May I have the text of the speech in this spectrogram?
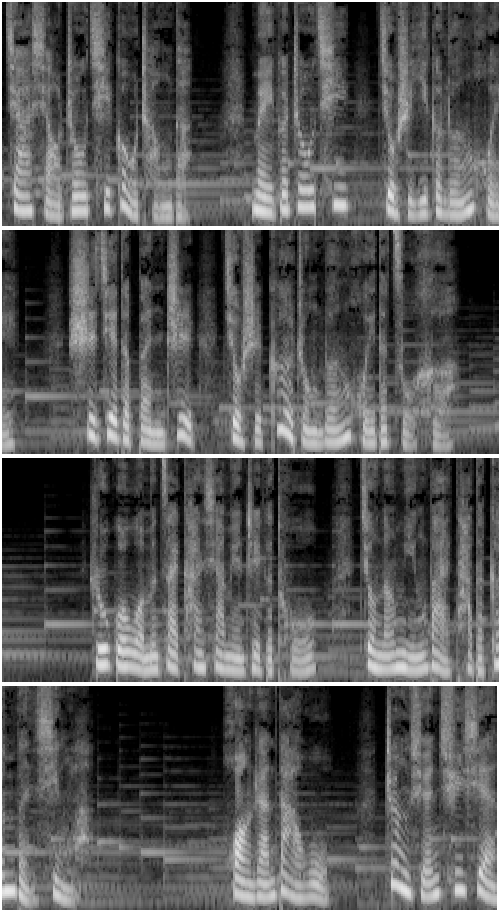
加小周期构成的，每个周期就是一个轮回。世界的本质就是各种轮回的组合。如果我们再看下面这个图，就能明白它的根本性了。恍然大悟，正弦曲线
